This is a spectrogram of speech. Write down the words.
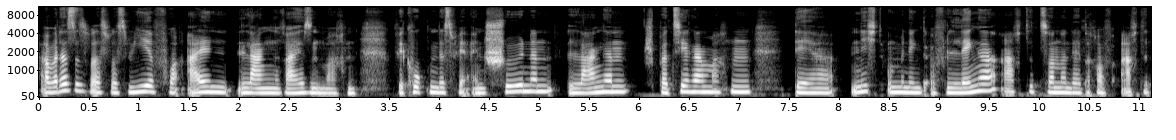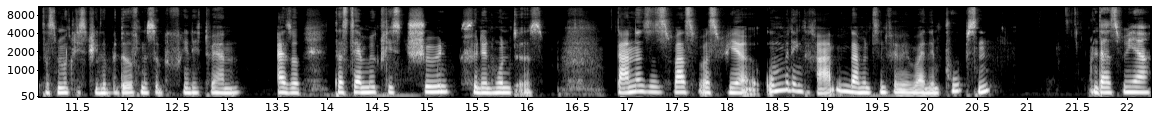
Aber das ist was, was wir vor allen langen Reisen machen. Wir gucken, dass wir einen schönen, langen Spaziergang machen, der nicht unbedingt auf Länge achtet, sondern der darauf achtet, dass möglichst viele Bedürfnisse befriedigt werden. Also, dass der möglichst schön für den Hund ist. Dann ist es was, was wir unbedingt raten, damit sind wir bei den Pupsen, dass wir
